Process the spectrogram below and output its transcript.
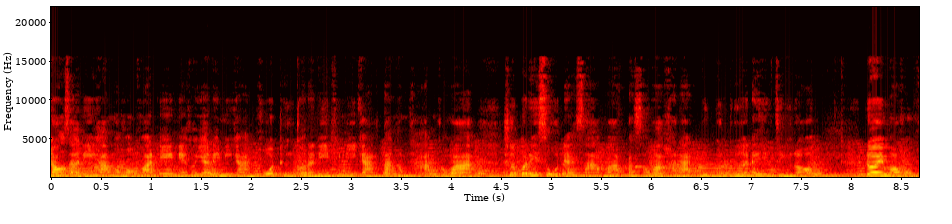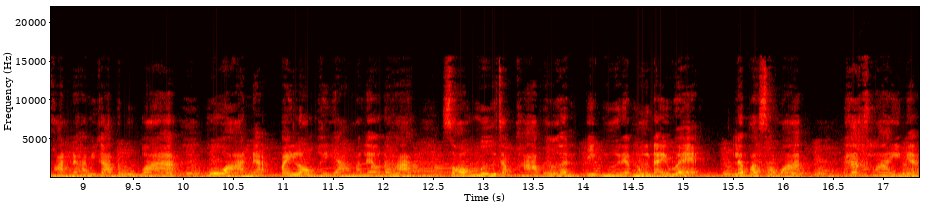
นอกจากนี้ค่ะหมอของขวัญเองเนี่ยก็ยังได้มีการโพสต์ถึงกรณีที่มีการตั้งคำถามค่ะว่าชุดบริสูทเนี่ยสามารถปัสสาวะขนาดอยู่บนเรือได้จริงๆหรอ โดยหมอของขวัญนะคะมีการระบุว่าเมื่อวานเนี่ยไปลองพยายามมาแล้วนะคะสองมือจับขาเพื่อน อีกมือเนี่ยมือไหนแหวกแล้วปัสสาวะ ถ้าใครเนี่ย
